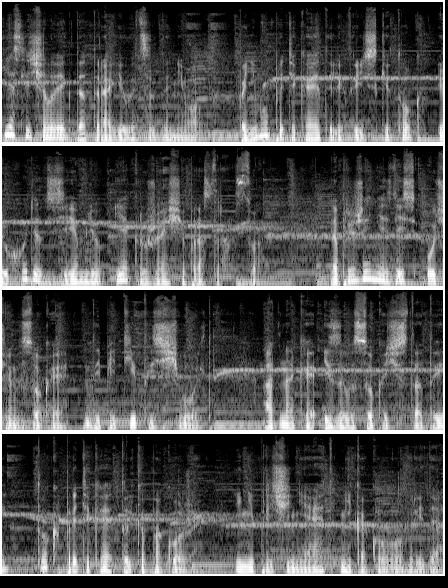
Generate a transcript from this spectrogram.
Если человек дотрагивается до него, по нему протекает электрический ток и уходит в землю и окружающее пространство. Напряжение здесь очень высокое, до 5000 вольт. Однако из-за высокой частоты ток протекает только по коже и не причиняет никакого вреда.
